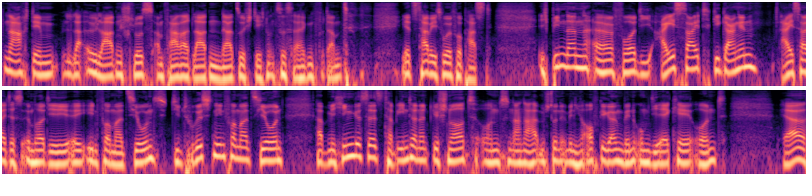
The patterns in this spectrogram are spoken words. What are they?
nach dem Ladenschluss am Fahrradladen da zu stehen und zu sagen, verdammt, jetzt habe ich es wohl verpasst. Ich bin dann äh, vor die Eyesight gegangen Eyesight ist immer die äh, Information, die Touristeninformation. Habe mich hingesetzt, habe Internet geschnarrt und nach einer halben Stunde bin ich aufgegangen, bin um die Ecke und ja,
